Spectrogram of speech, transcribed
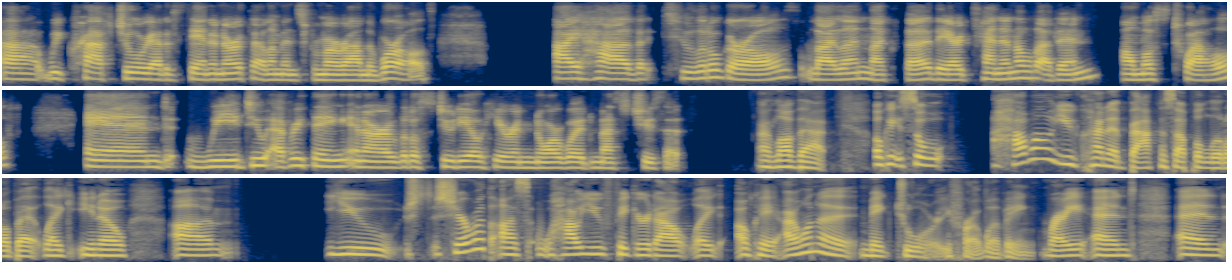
uh, we craft jewelry out of sand and earth elements from around the world. I have two little girls, Lila and Lexa. They are 10 and 11, almost 12. And we do everything in our little studio here in Norwood, Massachusetts. I love that. Okay, so how about you kind of back us up a little bit? Like, you know, um, you sh- share with us how you figured out like okay i want to make jewelry for a living right and and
